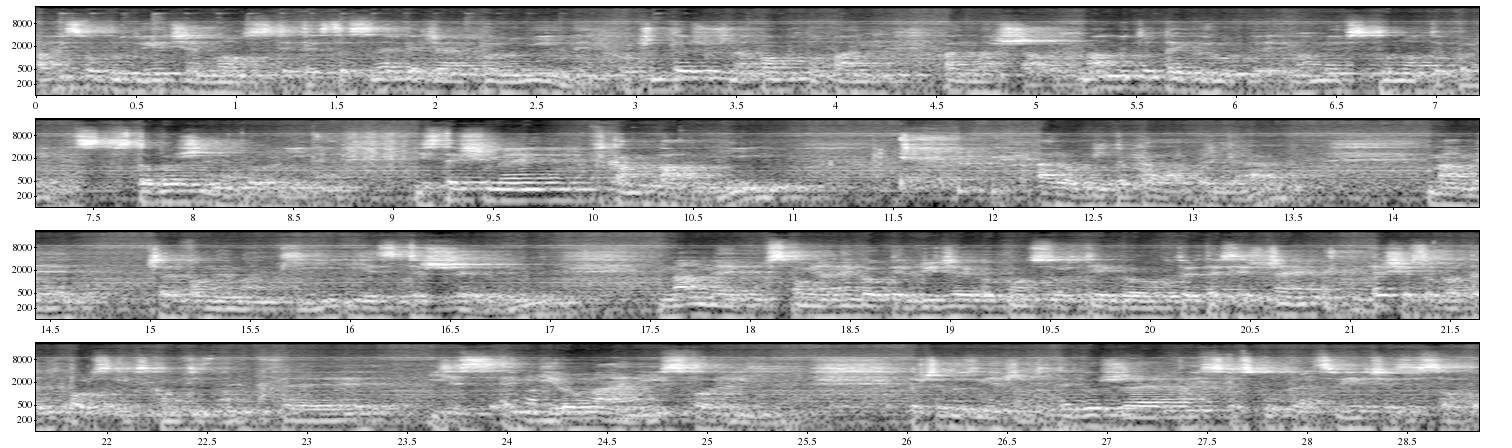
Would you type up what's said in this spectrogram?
A Państwo budujecie mosty, to jest ta synergia działań polonijnych, o czym też już napomknął Pan, Pan Marszałek. Mamy tutaj grupy, mamy wspólnoty polonijne, stowarzyszenia polonijne. Jesteśmy w kampanii, a robi to Kalabria. Mamy Czerwone Maki, jest Rzym. Mamy wspomnianego Pierluigiego Consortiego, który też jest, też jest obywatelem polskim skądinąd. E, Jest Emilii Romani z Orlii. Do czego zmierzam? Do tego, że Państwo współpracujecie ze sobą.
